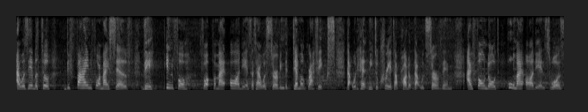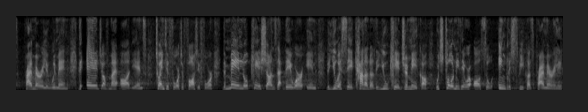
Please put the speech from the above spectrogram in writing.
I was able to define for myself the info for, for my audience that I was serving, the demographics that would help me to create a product that would serve them. I found out who my audience was, primarily women, the age of my audience, 24 to 44, the main locations that they were in, the USA, Canada, the UK, Jamaica, which told me they were also English speakers primarily.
